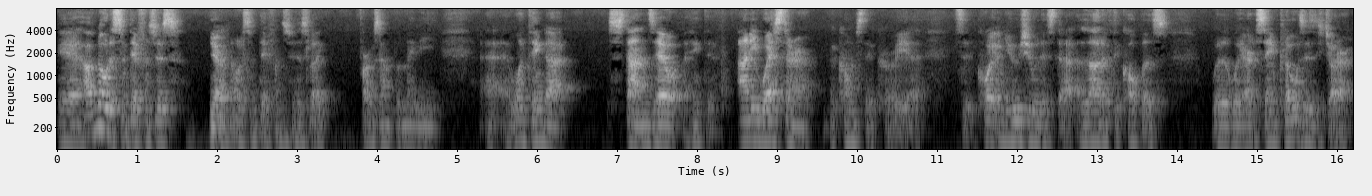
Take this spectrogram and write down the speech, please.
Yeah, I've noticed some differences. yeah, I've noticed some differences. Like, for example, maybe uh, one thing that stands out, I think, that any Westerner that comes to Korea, it's quite unusual, is that a lot of the couples will wear the same clothes as each other,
